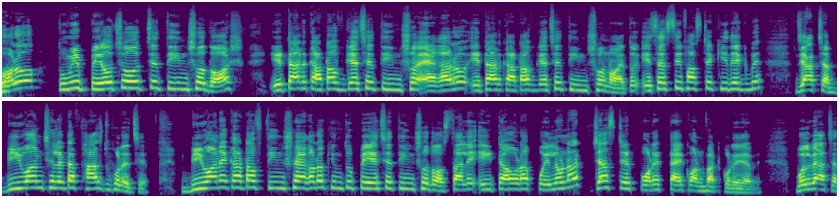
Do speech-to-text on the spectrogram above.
ধরো তুমি পেয়েছ হচ্ছে তিনশো দশ, এটার কাট অফ গেছে তিনশো এগারো, এটার কাট অফ গেছে তিনশো নয়। তো এসএসসি ফার্স্টে কি দেখবে? যে আচ্ছা বি ওয়ান ছেলেটা ফার্স্ট ভরেছে বি ওয়ানে কাট অফ তিনশো এগারো, কিন্তু পেয়েছে তিনশো দশ। তাহলে এইটা ওরা পেল না জাস্ট এর পরেরটায় কনভার্ট করে যাবে। বলবে আচ্ছা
